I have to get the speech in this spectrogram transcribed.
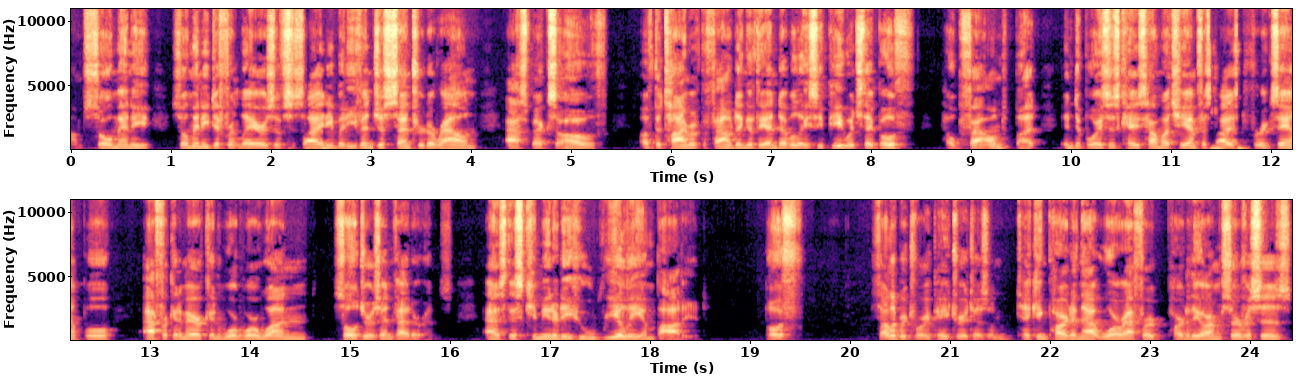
um, so many so many different layers of society, but even just centered around aspects of of the time of the founding of the NAACP, which they both helped found. But in Du Bois's case, how much he emphasized, for example, African American World War One soldiers and veterans as this community who really embodied both celebratory patriotism, taking part in that war effort, part of the armed services,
